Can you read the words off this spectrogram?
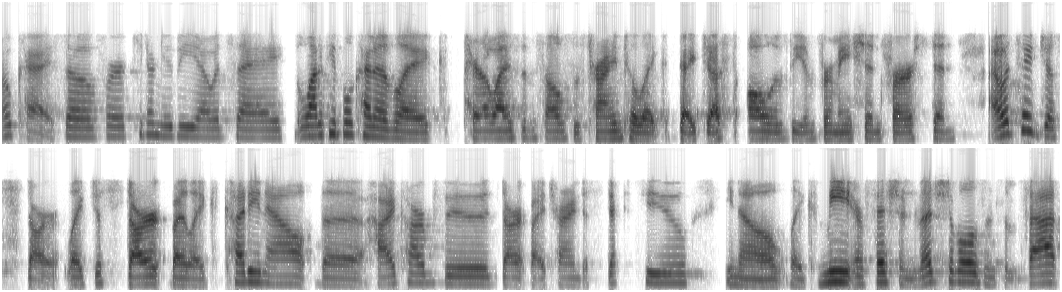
Okay, so for keto newbie, I would say a lot of people kind of like paralyze themselves with trying to like digest all of the information first and I would say just start. Like just start by like cutting out the high carb foods, start by trying to stick to you know, like meat or fish and vegetables and some fats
